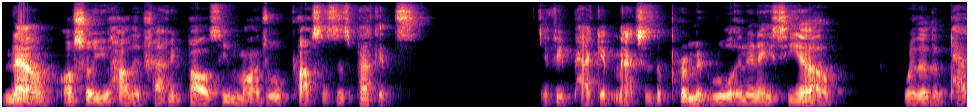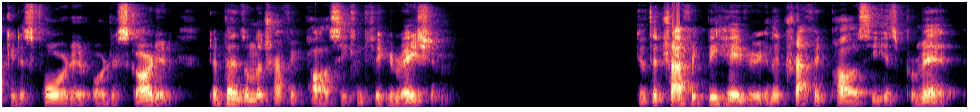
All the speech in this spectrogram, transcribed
Now, I'll show you how the traffic policy module processes packets. If a packet matches the permit rule in an ACL, whether the packet is forwarded or discarded depends on the traffic policy configuration. If the traffic behavior in the traffic policy is permit,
